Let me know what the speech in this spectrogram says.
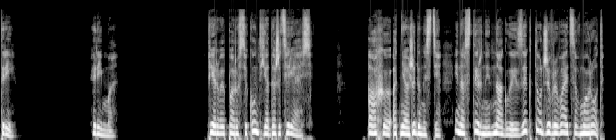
3 Римма Первые пару секунд я даже теряюсь. Ахаю от неожиданности, и настырный наглый язык тут же врывается в мой рот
